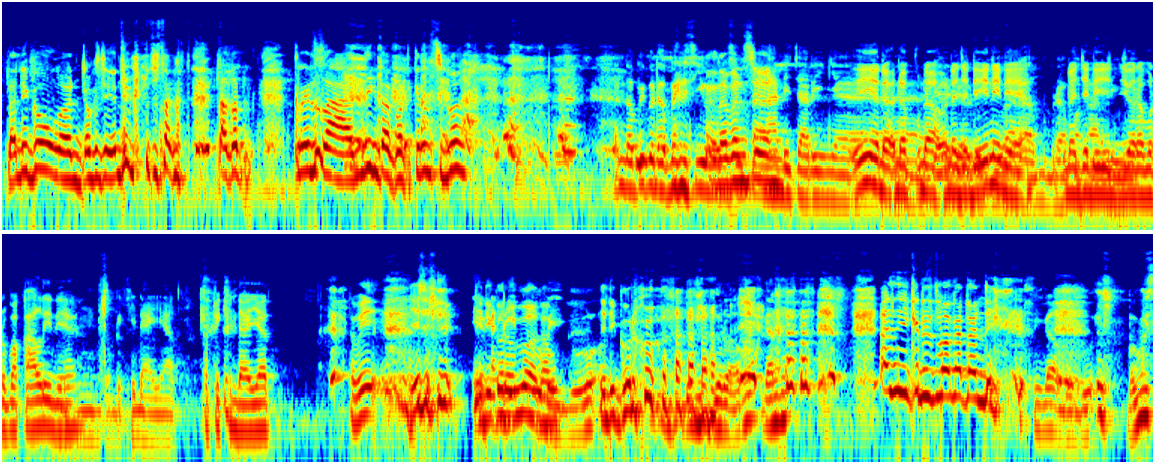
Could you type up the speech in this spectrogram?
tadi gue mau ngoncok sih itu gue takut takut cringe anjing takut cringe gue kan topik udah pensiun Udah susah pensiun. dicarinya. Iya udah udah udah, udah jadi ini dia. udah jadi kali. juara berapa kali dia. Hmm, topik hidayat. Tapi hidayat tapi jadi Ya jadi kan guru gitu, gua kan bego. jadi guru jadi guru apa sekarang anjing cringe banget anjing enggak bego bagus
